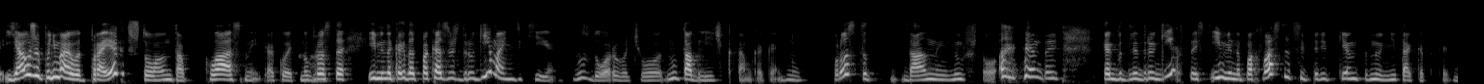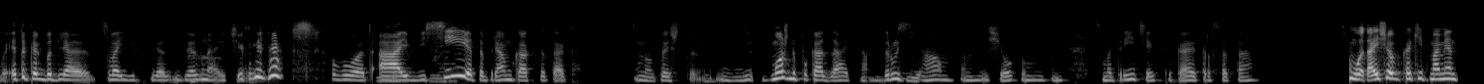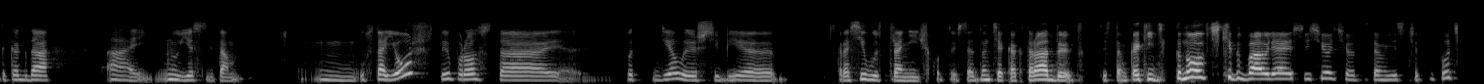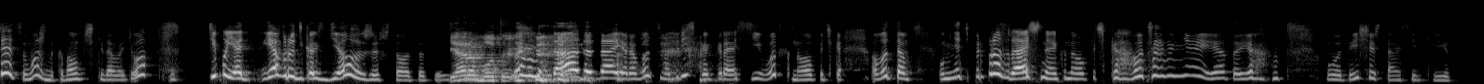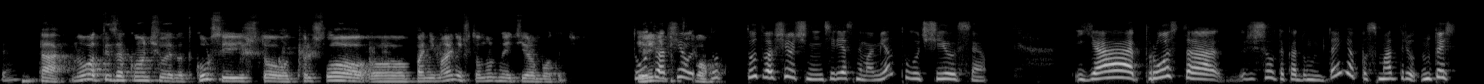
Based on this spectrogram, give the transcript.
Я уже понимаю вот проект, что он там классный какой-то, но просто именно когда ты показываешь другим, они такие, ну, здорово, чего, ну, табличка там какая-нибудь, ну, просто данные, ну что. то есть как бы для других, то есть именно похвастаться перед кем-то, ну не так это как бы, это как бы для своих, для, для знающих. вот. А IVC это прям как-то так ну, то есть э, можно показать там друзьям, там еще кому-то, смотрите, какая красота. Вот, а еще какие-то моменты, когда, а, ну, если там устаешь, ты просто э, делаешь себе красивую страничку, то есть одно тебя как-то радует, то есть там какие-нибудь кнопочки добавляешь, еще что-то там, если что-то не получается, можно кнопочки давать, вот, типа я, я вроде как сделала же что-то. Я работаю. Да, да, да, я работаю, смотрите, как красиво, вот кнопочка, а вот там у меня теперь прозрачная кнопочка, а вот у меня это, я... вот, ищешь там всякие-то. Так, ну вот ты закончил этот курс, и что, вот пришло э, понимание, что нужно идти работать? Тут Или вообще, тут, тут вообще очень интересный момент получился. Я просто решила такая, думаю, да я посмотрю. Ну, то есть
